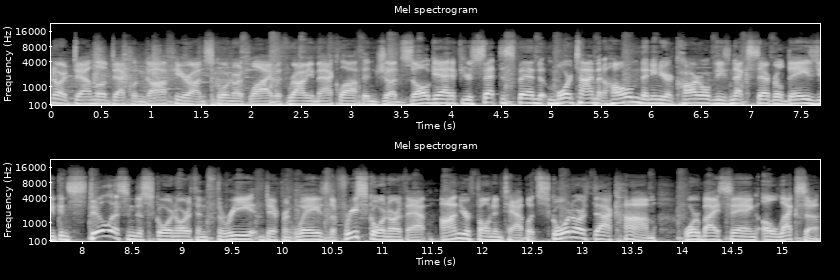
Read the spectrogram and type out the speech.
North download Declan Goff here on SKOR North Live with Rami Makloff and Judd Zulgad. If you're set to spend more time at home than in your car over these next several days, you can still listen to SKOR North in three different ways. The free SKOR North app on your phone and tablet, skornorth.com, or by saying, Alexa,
